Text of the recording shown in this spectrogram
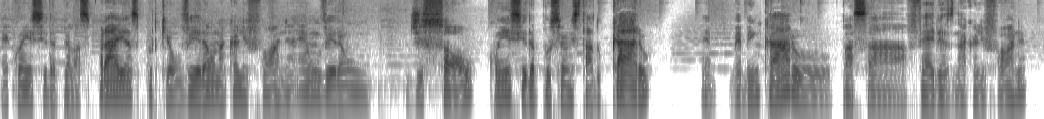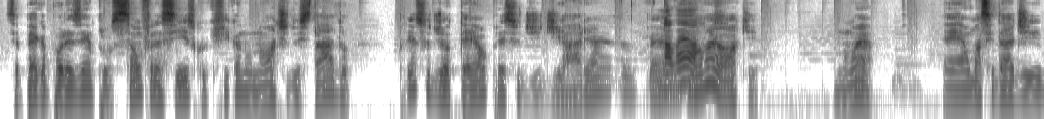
é conhecida pelas praias, porque o verão na Califórnia é um verão de sol, conhecida por ser um estado caro. É, é bem caro passar férias na Califórnia. Você pega, por exemplo, São Francisco, que fica no norte do estado, preço de hotel, preço de diária é Nova York. Nova York. Não é? É uma cidade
